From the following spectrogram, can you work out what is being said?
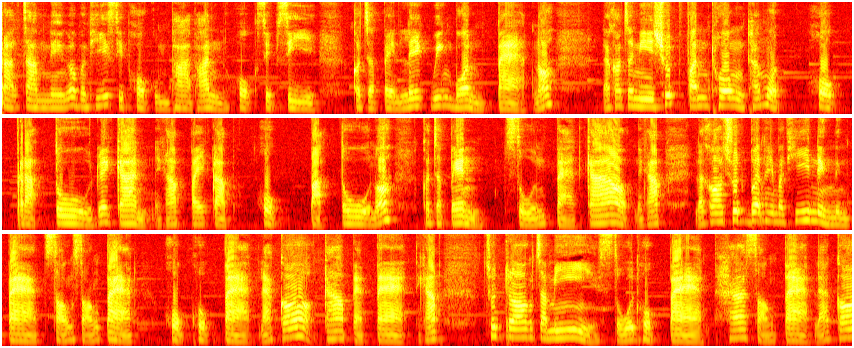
ประจำในงวดวันที่ 16 กุมภาพันธ์ 64 ก็จะเป็นเลขวิ่งบน 8 เนาะแล้วก็จะมีชุดฟันธงทั้งหมด 6 ประตูด้วยกันนะครับ ไปกลับ 6 ประตูเนาะก็จะเป็น 089 นะครับ แล้วก็ชุดเบิ้ลให้มาที่ 118 228 668 และก็ 988 นะครับ ชุดรองจะมี 068 528 แล้วก็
